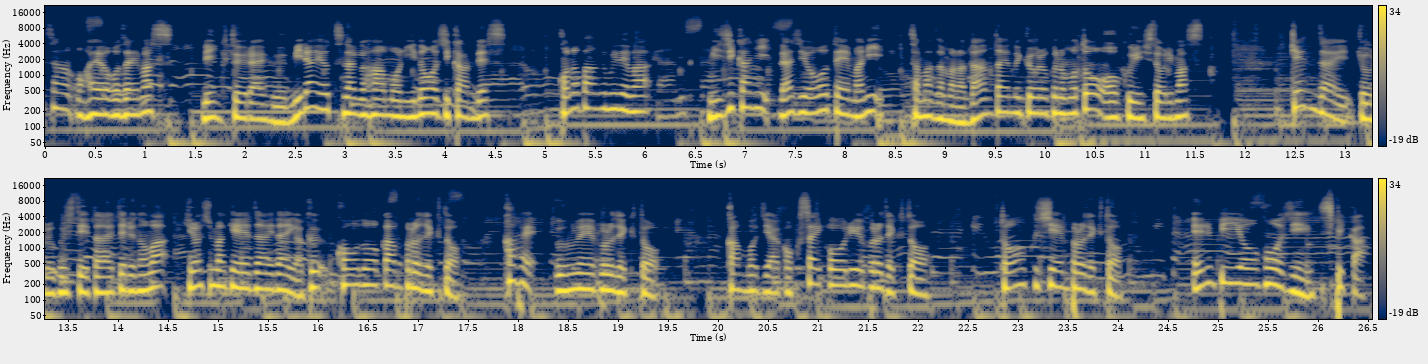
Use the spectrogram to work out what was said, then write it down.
さんおはようございます。 Link to Life 未来をつなぐハーモニーのお時間です。この番組では身近にラジオをテーマに様々な団体の協力のもとお送りしております。現在協力していただいているのは広島経済大学興動館プロジェクト、カフェ運営プロジェクト、カンボジア国際交流プロジェクト、東北支援プロジェクト、NPO 法人スピカ、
